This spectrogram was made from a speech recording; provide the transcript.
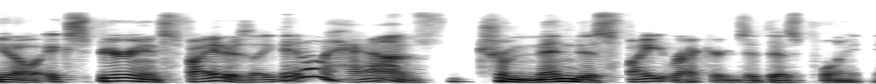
you know, experienced fighters. Like they don't have tremendous fight records at this point.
